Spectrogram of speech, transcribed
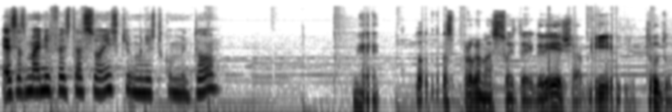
essas manifestações que o ministro comentou. É, todas as programações da igreja, a Bíblia, tudo,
